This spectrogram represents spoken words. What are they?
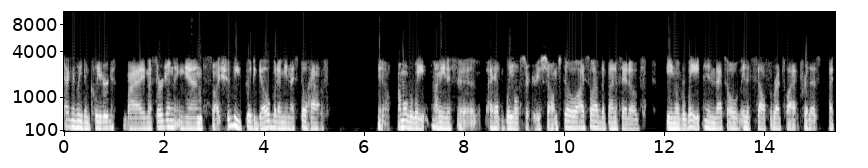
technically been cleared by my surgeon, and so I should be good to go. But I mean, I still have, you know, I'm overweight. I mean, if uh, I had weight loss surgery, so I'm still, I still have the benefit of being overweight, and that's all in itself a red flag for this. But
